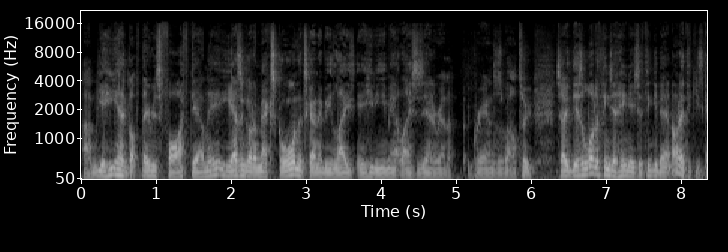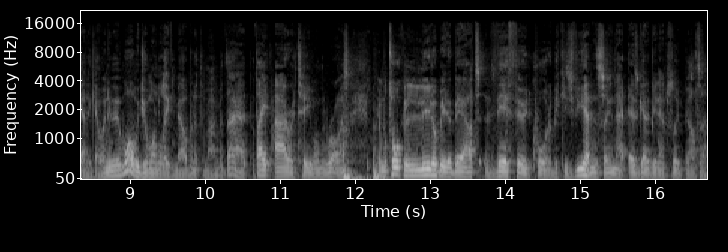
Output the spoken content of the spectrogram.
Um, yeah, he has got there is Fyfe down there. He hasn't got a Max Gawn that's going to be hitting him out laces out around the grounds as well too. So there's a lot of things that he needs to think about. And I don't think he's going to go anywhere. Why would you want to leave Melbourne at the moment? They are, they are a team on the rise, and we'll talk a little bit about their third quarter because if you haven't seen that, it's going to be an absolute belter.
